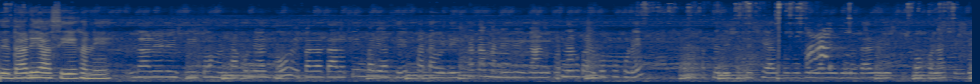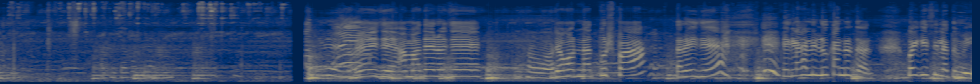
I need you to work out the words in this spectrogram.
যে দাঁড়িয়ে আছি এখানে। দাঁড়িয়ে রয়েছি তখন ঠাকুর নিয়ে আসব। এই পাড়াটা আরও তিন বাড়ি আছে খাটা হইলে খাটা মানে যে গান স্নান করে পুকুরে। আপনাদের সাথে শেয়ার করব বললাম এই জন্য দাঁড়িয়ে কখন আসে দেখি। এই যে আমাদের ওই যে জগন্নাথ পুষ্পা তার এই যে এগুলা খালি লুকানোর দল। কই গেছিলা তুমি?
